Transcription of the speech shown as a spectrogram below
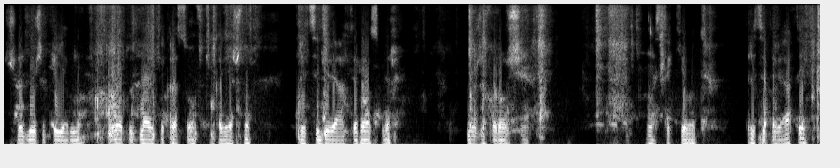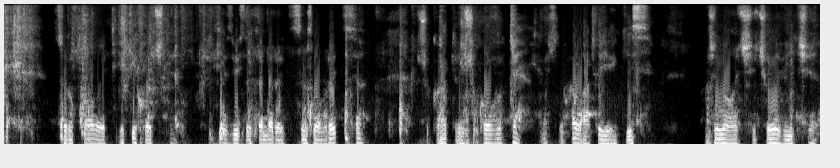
що дуже приємно. Ну, тут мають кросовки, звісно. 39 розмір. Дуже хороші. Ось такі от 39-й, 40-й, які хочете. Ну, звісно, треба ритися, знову ритися, шукати, вишуковувати. Бачите, халати якісь жіночі, чоловічі.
